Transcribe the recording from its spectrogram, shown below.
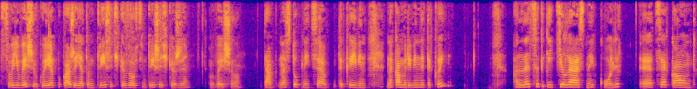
свою вишивку, і я покажу, я там трішечки, зовсім трішечки вже вишила. Так, наступний це такий він, на камері він не такий, але це такий тілесний колір. Е, Це каунт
